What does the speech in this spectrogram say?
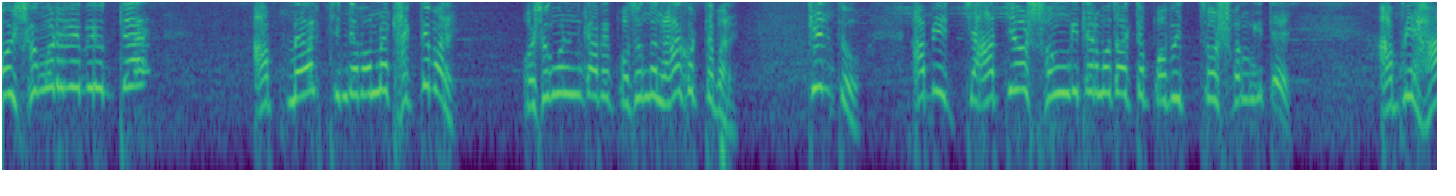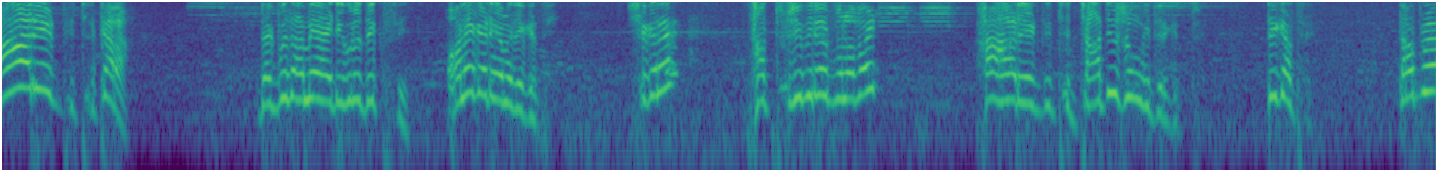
ওই সংগঠনের বিরুদ্ধে আপনার চিন্তাভাবনা থাকতে পারে, ওই সংগঠনকে আপনি পছন্দ না করতে পারে, কিন্তু আপনি জাতীয় সঙ্গীতের মতো একটা পবিত্র সঙ্গীতে আপনি হাহারি এক দিচ্ছেন। কারা? দেখবেন আমি আইডিগুলো দেখছি। অনেক আইডি আমি দেখেছি। সেখানে ছাত্র শিবিরের ফলাফল হাহারি এক দিচ্ছে জাতীয় সঙ্গীতের ক্ষেত্রে। ঠিক আছে? তারপরে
